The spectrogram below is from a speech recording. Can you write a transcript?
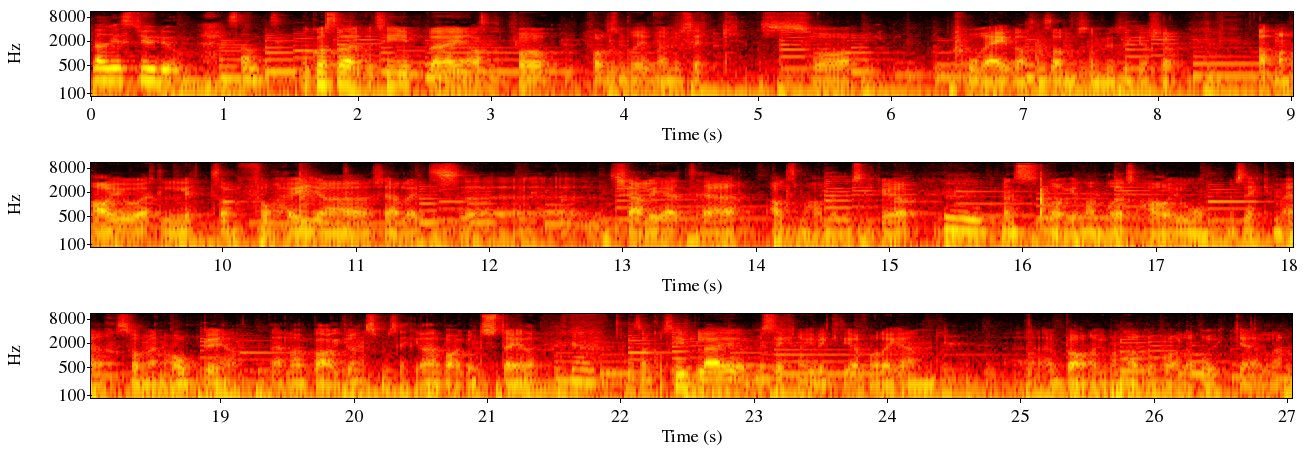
være i studio. sant? Men Når ble altså For folk som driver med musikk, så tror jeg, da, sånn, som musiker selv, at man har jo et litt sånn forhøya kjærlighets... Uh, kjærlighet til alt som har med musikk å gjøre. Mm. Mens noen andre så har jo musikk mer som en hobby, eller bakgrunnsmusikk, eller bakgrunnsstøy. da. Ja. Sånn, Når ble musikk noe viktigere for deg enn uh, bare noe man hører på eller bruker? eller...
